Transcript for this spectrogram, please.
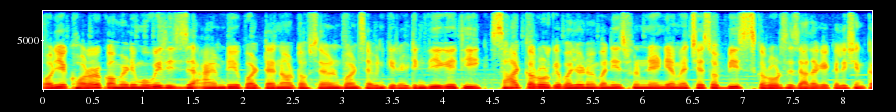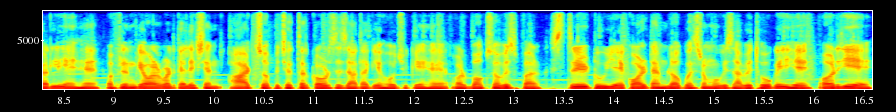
और ये हॉरर कॉमेडी मूवी थी जिसे आई पर टेन आउट ऑफ़ सेवन की रेटिंग दी गई थी। साठ करोड़ के बजट में बनी इस फ़िल्म ने इंडिया में छह सौ बीस करोड़ से ज़्यादा के कलेक्शन कर लिए हैं और फ़िल्म के वर्ल्ड कलेक्शन आठ सौ पचहत्तर करोड़ से ज़्यादा के हो चुके हैं और बॉक्स ऑफ़िस पर स्त्री टू ये ऑल टाइम ब्लॉकबस्टर मूवी साबित हो गई है और ये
